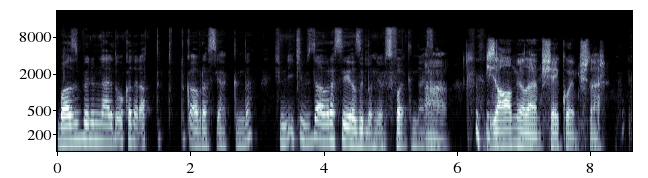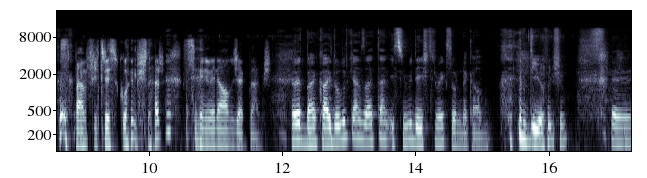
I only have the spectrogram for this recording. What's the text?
bazı bölümlerde o kadar attık tuttuk Avrasya hakkında. Şimdi ikimiz de Avrasya'ya hazırlanıyoruz farkındaysan. Aa, bizi almıyorlarmış şey koymuşlar. Spam filtresi koymuşlar. Seni beni almayacaklarmış. Evet ben kaydolurken zaten ismimi değiştirmek zorunda kaldım diyormuşum. Ee,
